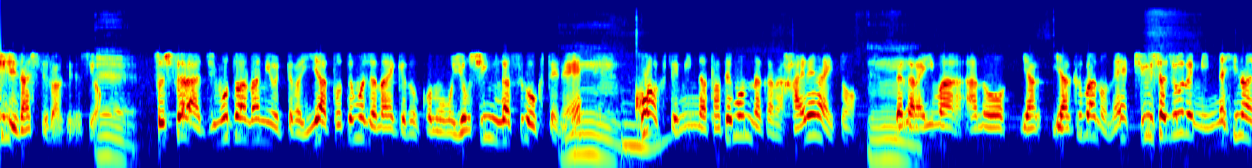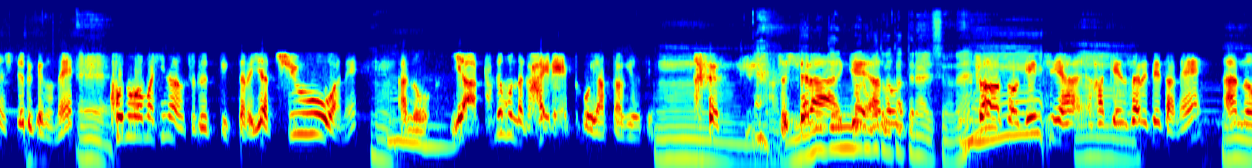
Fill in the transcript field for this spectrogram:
指示出してるわけですよ。ええ。そしたら、地元は何を言ったか、いや、とてもじゃないけど、この余震がすごくてえね、うん。怖くてみんな建物の中に入れないと。うん。だから今、あのや役場のね、駐車場でみんな避難してるけどね、ええ。このまま避難するって言ったら、いや、中央はね、うん。あのいや、建物の中入れとこうやったわけですよ。うん そしたら現場の。そうそう、現地には派遣されてたね、うんあの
